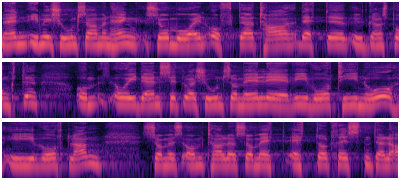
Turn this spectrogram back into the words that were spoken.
Men i misjonssammenheng så må en ofte ta dette utgangspunktet. Og, og, i den situasjonen som vi lever i vår tid nå, i vårt land, som vi omtaler som et etterkristent eller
